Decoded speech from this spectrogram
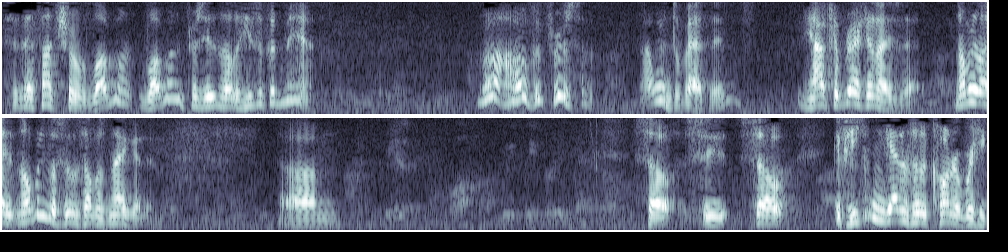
Said, that's not true. Lavan, Lavan perceives that he's a good man. No, I'm a good person. I wouldn't do bad things. Yaakov recognized that. Nobody, like, nobody looks at themselves as negative. Um, so, see, so if he can get into the corner where he,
